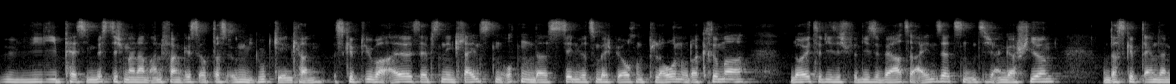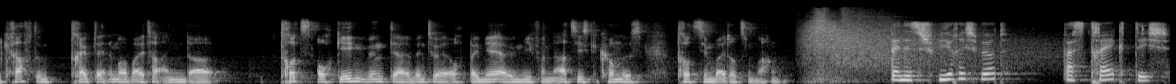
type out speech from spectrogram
wie pessimistisch man am Anfang ist, ob das irgendwie gut gehen kann. Es gibt überall, selbst in den kleinsten Orten, das sehen wir zum Beispiel auch in Plauen oder Grimma, Leute, die sich für diese Werte einsetzen und sich engagieren. Und das gibt einem dann Kraft und treibt einen immer weiter an, da trotz auch Gegenwind, der eventuell auch bei mir ja irgendwie von Nazis gekommen ist, trotzdem weiterzumachen. Wenn es schwierig wird, was trägt dich?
